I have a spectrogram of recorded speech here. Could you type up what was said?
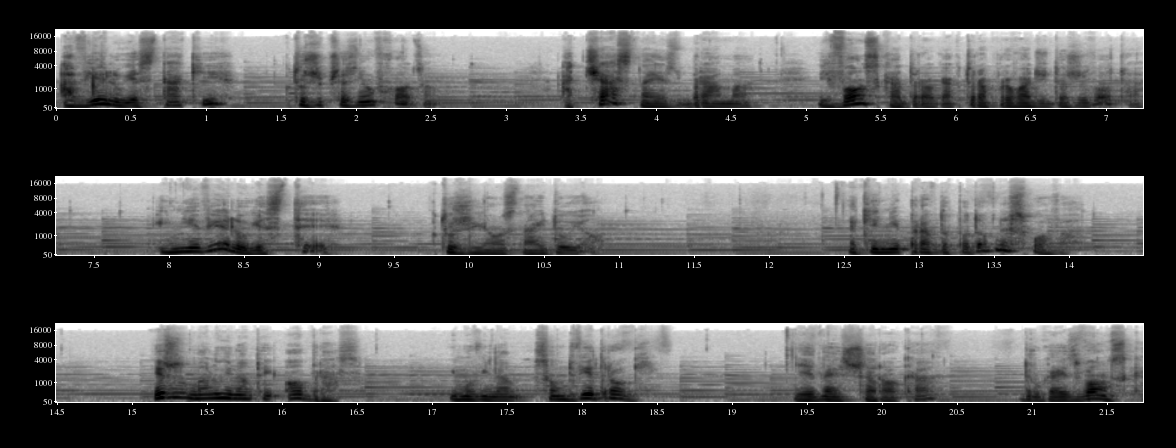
a wielu jest takich, którzy przez nią wchodzą. A ciasna jest brama i wąska droga, która prowadzi do żywota, i niewielu jest tych, którzy ją znajdują. Jakie nieprawdopodobne słowa. Jezus maluje nam ten obraz i mówi nam, są dwie drogi. Jedna jest szeroka, druga jest wąska.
